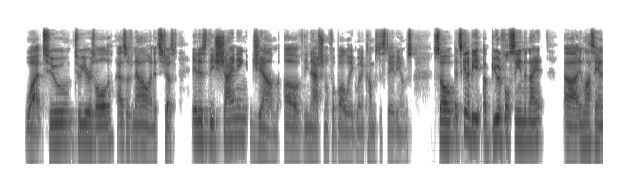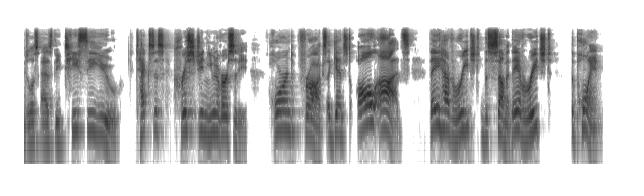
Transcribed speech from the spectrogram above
what two two years old as of now, and it's just it is the shining gem of the National Football League when it comes to stadiums. So it's going to be a beautiful scene tonight uh, in Los Angeles as the TCU, Texas Christian University, Horned Frogs, against all odds, they have reached the summit. They have reached the point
